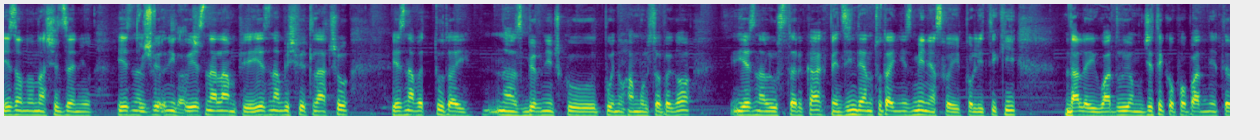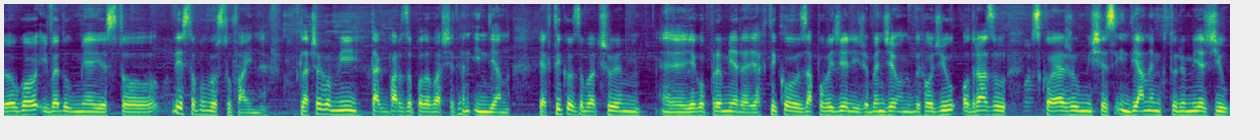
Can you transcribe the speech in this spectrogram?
jest ono na siedzeniu, jest na zbiorniku, jest na lampie, jest na wyświetlaczu, jest nawet tutaj na zbiorniczku płynu hamulcowego, jest na lusterkach, więc Indian tutaj nie zmienia swojej polityki. Dalej ładują, gdzie tylko popadnie te logo i według mnie jest to, jest to po prostu fajne. Dlaczego mi tak bardzo podoba się ten Indian? Jak tylko zobaczyłem e, jego premierę, jak tylko zapowiedzieli, że będzie on wychodził, od razu skojarzył mi się z Indianem, którym jeździł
